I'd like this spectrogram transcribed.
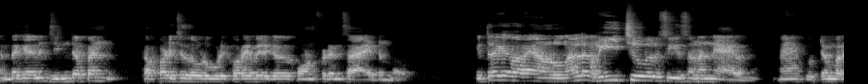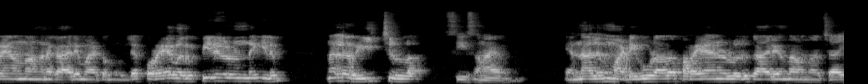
എന്തൊക്കെയായാലും ജിൻഡപ്പൻ കപ്പടിച്ചതോടുകൂടി കുറെ പേർക്കൊക്കെ കോൺഫിഡൻസ് ആയിട്ടുണ്ടാവും. ഇത്രയൊക്കെ പറയാനുള്ളൂ. നല്ല റീച്ച് ഉള്ള ഒരു സീസൺ തന്നെ ആയിരുന്നു ഏഹ് കുറ്റം പറയാനൊന്നും അങ്ങനെ കാര്യമായിട്ടൊന്നുമില്ല. കുറെ വെറുപ്പീലുകൾ ഉണ്ടെങ്കിലും നല്ല റീച്ച് ഉള്ള സീസൺ ആയിരുന്നു. എന്നാലും മടി കൂടാതെ പറയാനുള്ള ഒരു കാര്യം എന്താണെന്ന് വെച്ചാൽ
